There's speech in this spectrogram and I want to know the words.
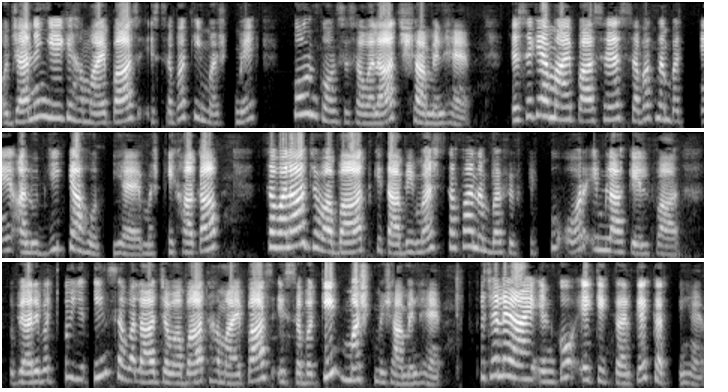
और जानेंगे कि हमारे पास इस सबक की मश्क में कौन कौन से सवाल शामिल हैं। जैसे कि हमारे पास है, सबक नंबर छह, आलूदगी क्या होती है? मश्की खाका। सवाल जवाब किताबी मश्क, सफ़ा नंबर 52 और इमला के अल्फाज। तो प्यारे बच्चों, ये तीन सवाल जवाब हमारे पास इस सबक की मश्क में शामिल हैं। तो चले आए इनको एक एक करके करते हैं।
